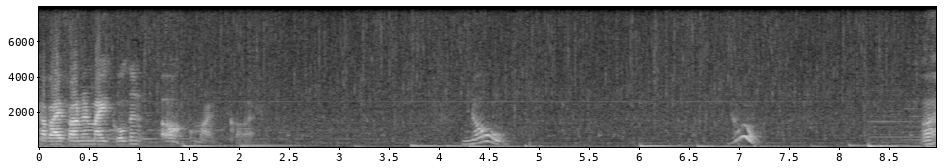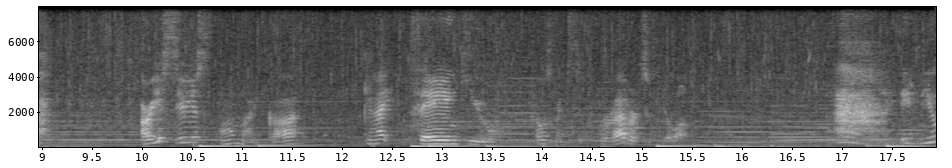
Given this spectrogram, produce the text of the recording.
Have I found my golden... Oh my god. No! No! Ugh. Are you serious? Oh my god. Can I... Thank you. That was going to take forever to fill up. If you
